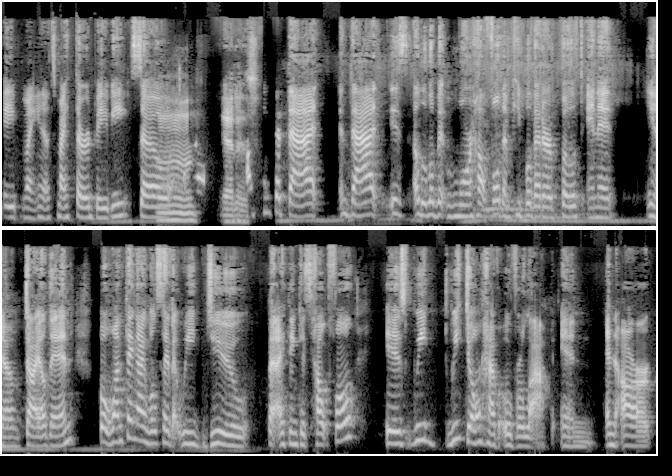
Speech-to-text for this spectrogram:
baby, my you know it's my third baby. So mm, yeah, it is. I think that that that is a little bit more helpful than people that are both in it, you know, dialed in. But one thing I will say that we do that I think is helpful is we we don't have overlap in in our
